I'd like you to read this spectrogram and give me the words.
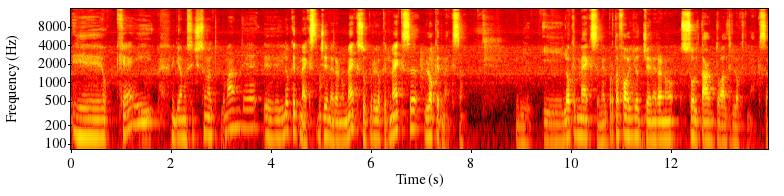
E, ok, vediamo se ci sono altre domande. Eh, I Locket Max generano Max oppure Locket Max? Locket Max. Quindi i Locket Max nel portafoglio generano soltanto altri Locket Max.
